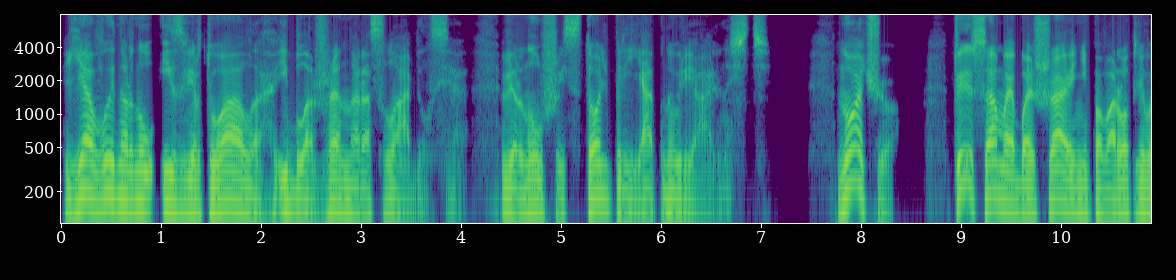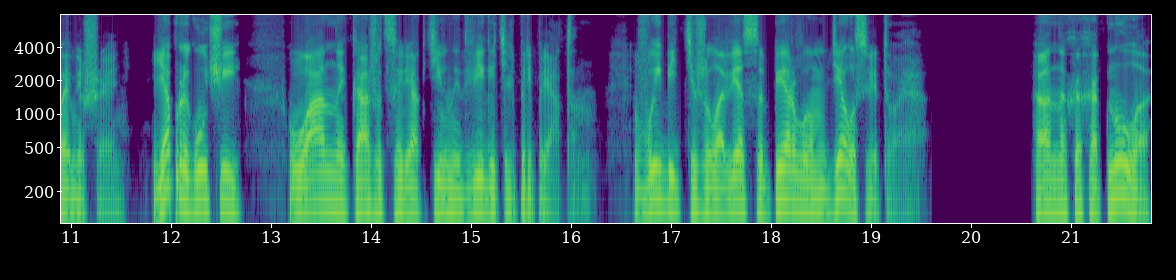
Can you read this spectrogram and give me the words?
Я вынырнул из виртуала и блаженно расслабился, вернувшись в столь приятную реальность. «Ну а чё? Ты самая большая и неповоротливая мишень. Я прыгучий, у Анны, кажется, реактивный двигатель припрятан. Выбить тяжеловеса первым — дело святое. Анна хохотнула,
